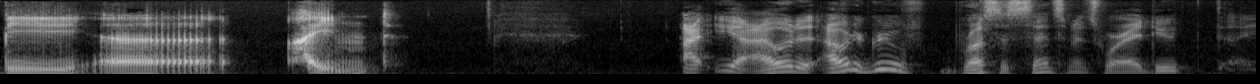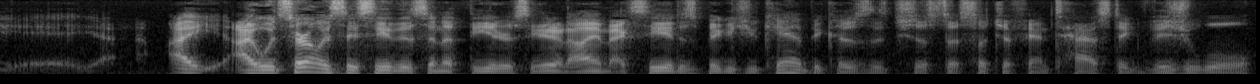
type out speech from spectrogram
be uh, heightened. I, yeah, I would I would agree with Russ's sentiments where I do. I, I would certainly say see this in a theater, see it in IMAX, see it as big as you can because it's just a, such a fantastic visual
